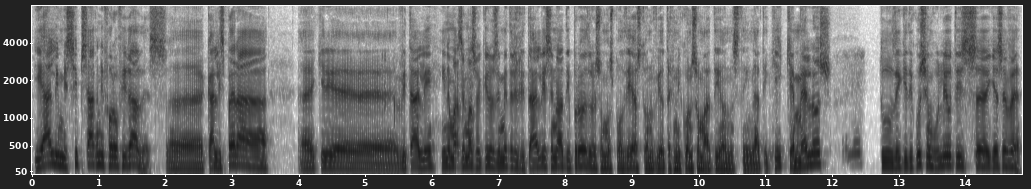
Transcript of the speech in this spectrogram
Η άλλη μισή ψάχνει φοροφυγάδες. Ε, καλησπέρα, ε, κύριε Βιτάλη. Είναι μαζί μας ο κύριος Δημήτρης Βιτάλης. Είναι ο αντιπρόεδρος Ομοσπονδίας των Βιοτεχνικών Σωματείων στην Αττική και μέλος του Διοικητικού Συμβουλίου της ε, ΓΕΣΕΒΕ.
